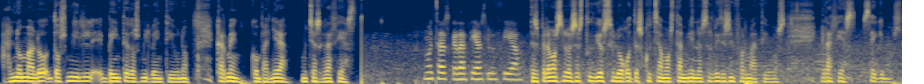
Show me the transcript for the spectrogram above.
anómalo 2020-2021. Carmen, compañera, muchas gracias. Muchas gracias, Lucía. Te esperamos en los estudios y luego te escuchamos también en los servicios informativos. Gracias, seguimos.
